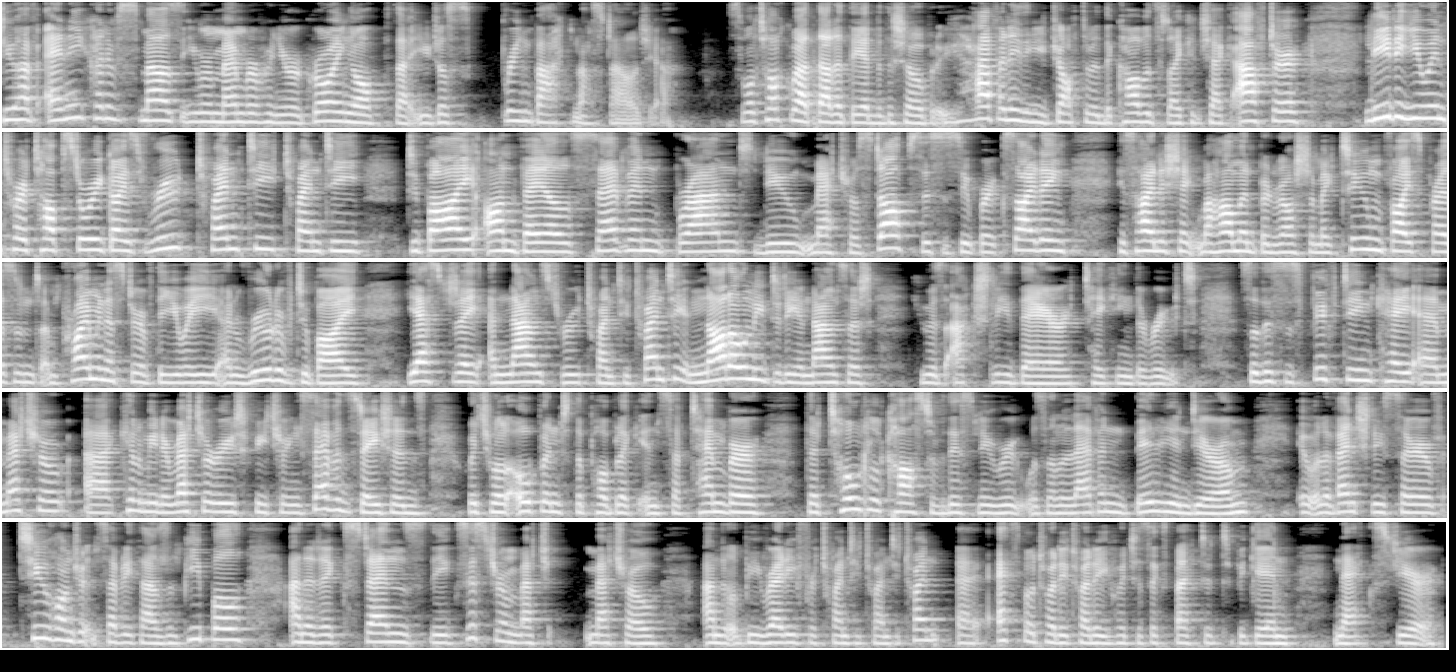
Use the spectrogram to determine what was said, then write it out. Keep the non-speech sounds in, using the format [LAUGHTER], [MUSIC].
Do you have any kind of smells that you remember when you were growing up that you just bring back nostalgia. So we'll talk about that at the end of the show. But if you have anything, you drop them in the comments and I can check after. Leading you into our top story, guys. Route 2020 Dubai unveils seven brand new metro stops. This is super exciting. His Highness Sheikh Mohammed bin Rashid Al Maktoum, Vice President and Prime Minister of the UAE and ruler of Dubai, yesterday announced Route 2020. And not only did he announce it, he was actually there taking the route. So this is 15 km metro uh, kilometer metro route featuring seven stations, which will open to the public in September. The total cost of this new route was 11 billion dirham. It will eventually serve 270,000 people, and it extends the existing metro, and it'll be ready for 2020, uh, Expo 2020, which is expected to begin next year.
